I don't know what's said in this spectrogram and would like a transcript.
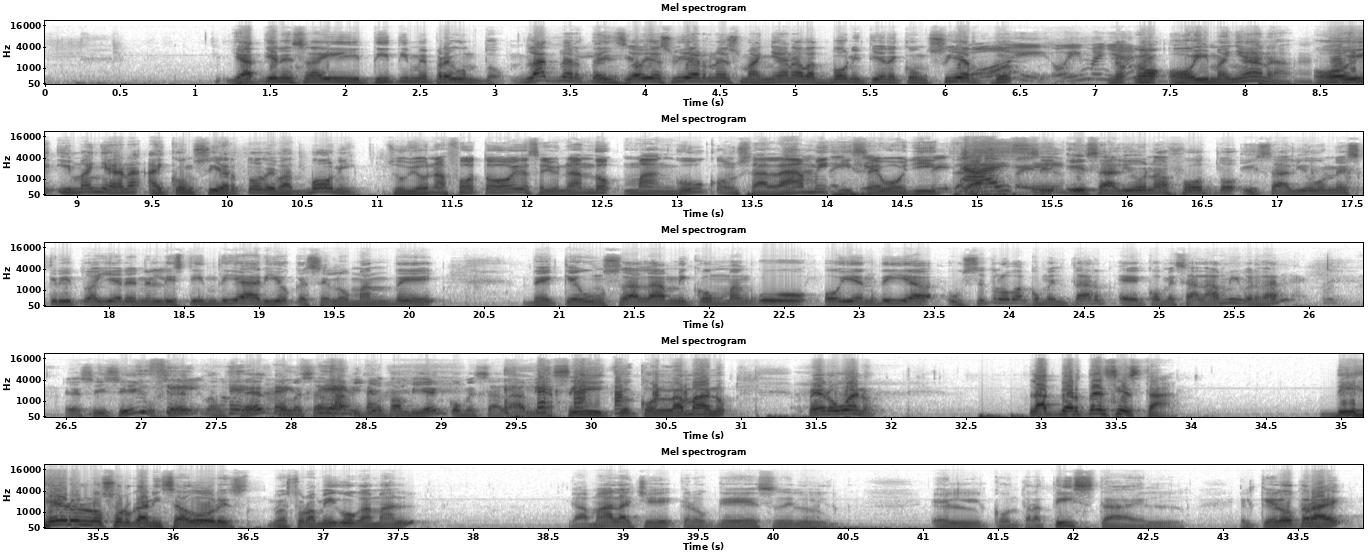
Ya tienes ahí, Titi me preguntó. La advertencia, hoy es viernes, mañana Bad Bunny tiene concierto. Hoy, hoy y No, mañana. no, hoy y mañana. Hoy y mañana hay concierto de Bad Bunny. Subió una foto hoy desayunando mangú con salami y cebollita. Ay. Sí, y salió una foto y salió un escrito ayer en el listín diario que se lo mandé de que un salami con mangú hoy en día, usted te lo va a comentar, eh, come salami, ¿verdad? Eh, sí, sí, usted, Sí. usted come salami, yo también come salami, así, co- con la mano. Pero bueno, la advertencia está. Dijeron los organizadores, nuestro amigo Gamal, Gamal H, creo que es el, el contratista, el, el que lo trae,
